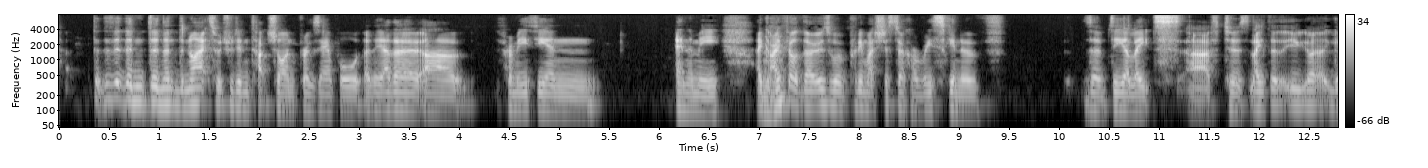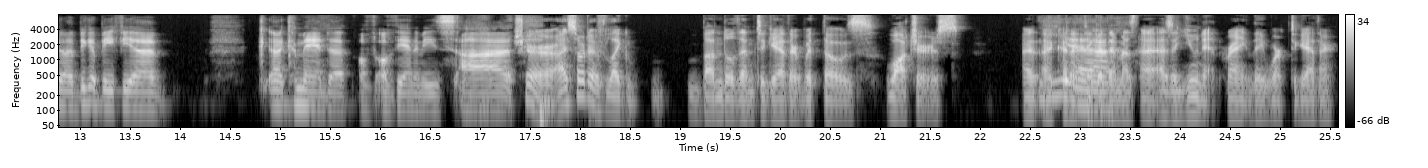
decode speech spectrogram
the, the, the, the, the knights, which we didn't touch on, for example, the other uh, Promethean enemy. Like I Mhm. felt those were pretty much just like a reskin of the the elites. Uh, to like the, you got, you got a bigger, beefier uh, commander of, of the enemies. Uh, Sure, I sort of like bundle them together with those watchers. I, I kind of think of them as as a unit, right? They work together.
